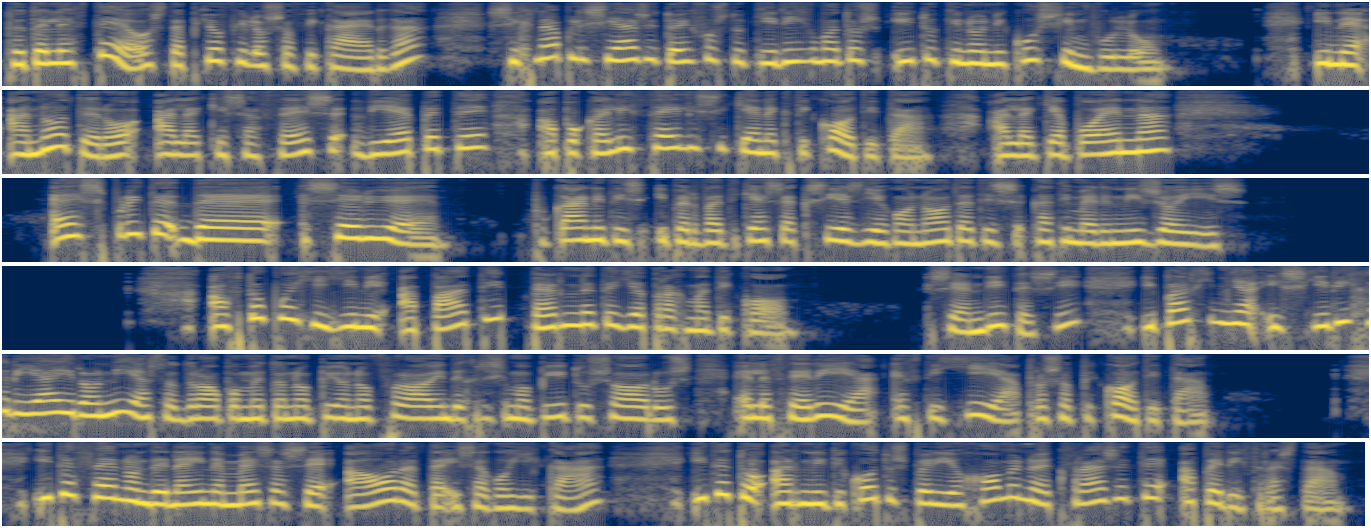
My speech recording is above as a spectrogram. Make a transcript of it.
Το τελευταίο, στα πιο φιλοσοφικά έργα, συχνά πλησιάζει το ύφος του κηρύγματος ή του κοινωνικού σύμβουλου. Είναι ανώτερο αλλά και σαφές διέπεται από καλή θέληση και ανεκτικότητα, αλλά και από ένα esprit de sérieux που κάνει τις υπερβατικές αξίες γεγονότα της καθημερινής ζωής. Αυτό που έχει γίνει απάτη παίρνεται για πραγματικό. Σε αντίθεση, υπάρχει μια ισχυρή χρειά ηρωνία στον τρόπο με τον οποίο ο Φρόιντ χρησιμοποιεί τους όρους ελευθερία, ευτυχία, προσωπικότητα είτε φαίνονται να είναι μέσα σε αόρατα εισαγωγικά, είτε το αρνητικό τους περιεχόμενο εκφράζεται απερίφραστα.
